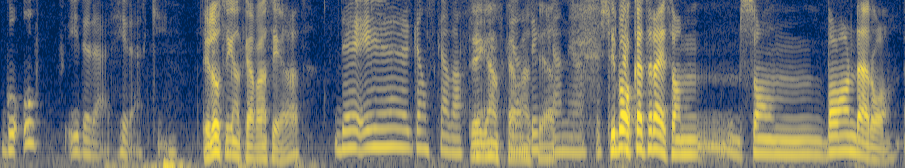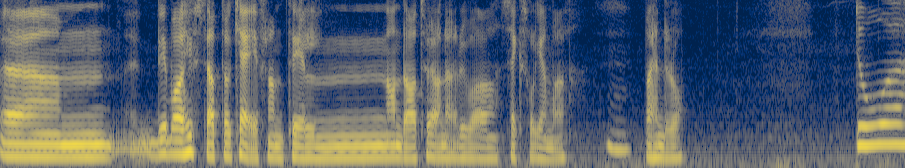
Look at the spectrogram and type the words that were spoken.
gå upp i det där hierarkin. Det låter ganska avancerat. Det är ganska avancerat. Det är ganska ja, avancerat. Tillbaka till dig som, som barn där då. Um, det var hyfsat okej okay fram till någon dag tror jag när du var sex år gammal. Mm. Vad hände då? Då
